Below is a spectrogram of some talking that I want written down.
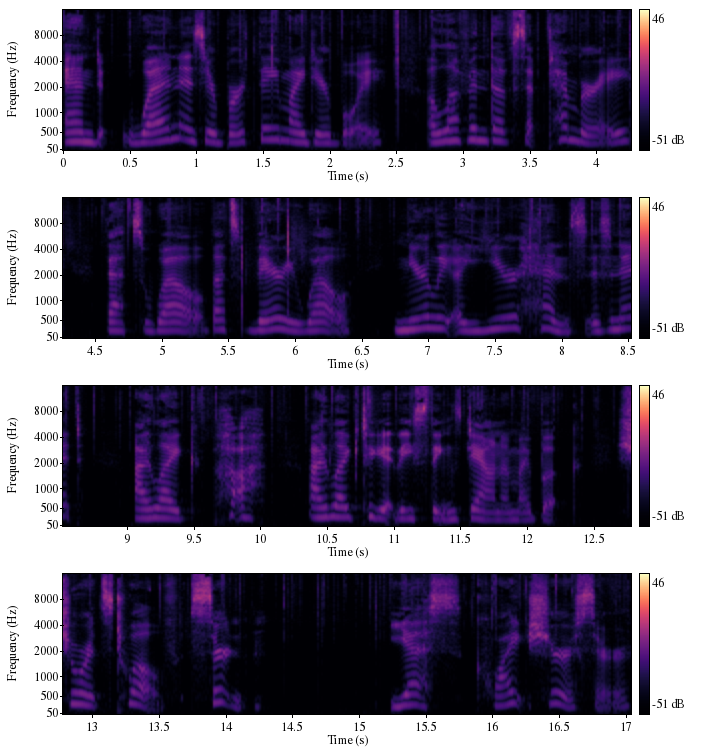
And when is your birthday, my dear boy? Eleventh of September, eh? That's well, that's very well. Nearly a year hence, isn't it? I like, ha, I like to get these things down in my book. Sure, it's twelve, certain. Yes, quite sure, sir,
